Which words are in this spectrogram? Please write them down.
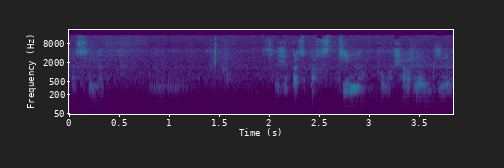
Ça, c'est le. Euh, ça, je passe par Steam pour charger le jeu.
